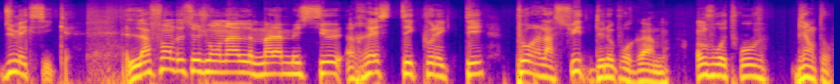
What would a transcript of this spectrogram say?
du Mexique. La fin de ce journal, madame, monsieur, restez connectés pour la suite de nos programmes. On vous retrouve bientôt.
